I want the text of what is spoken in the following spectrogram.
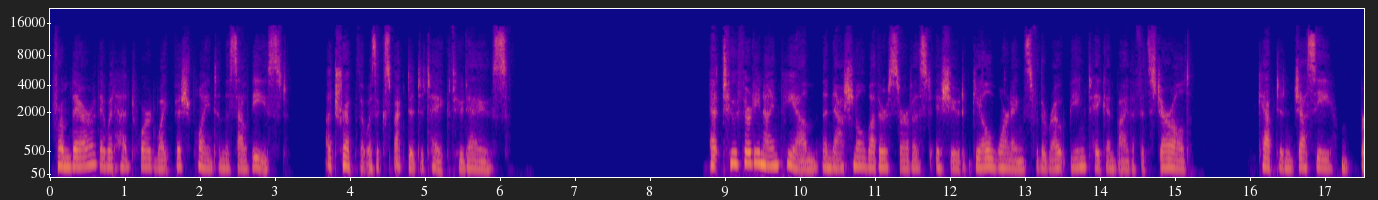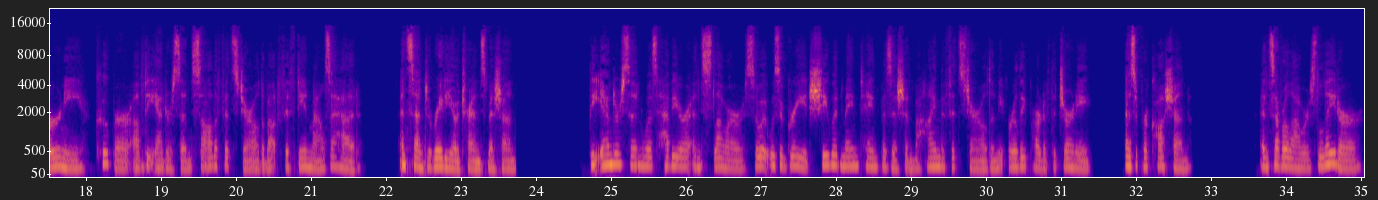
From there, they would head toward Whitefish Point in the southeast, a trip that was expected to take two days. At 2:39 p.m., the National Weather Service issued gale warnings for the route being taken by the Fitzgerald. Captain Jesse Bernie Cooper of the Anderson saw the Fitzgerald about 15 miles ahead and sent a radio transmission. The Anderson was heavier and slower, so it was agreed she would maintain position behind the Fitzgerald in the early part of the journey as a precaution. and several hours later,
